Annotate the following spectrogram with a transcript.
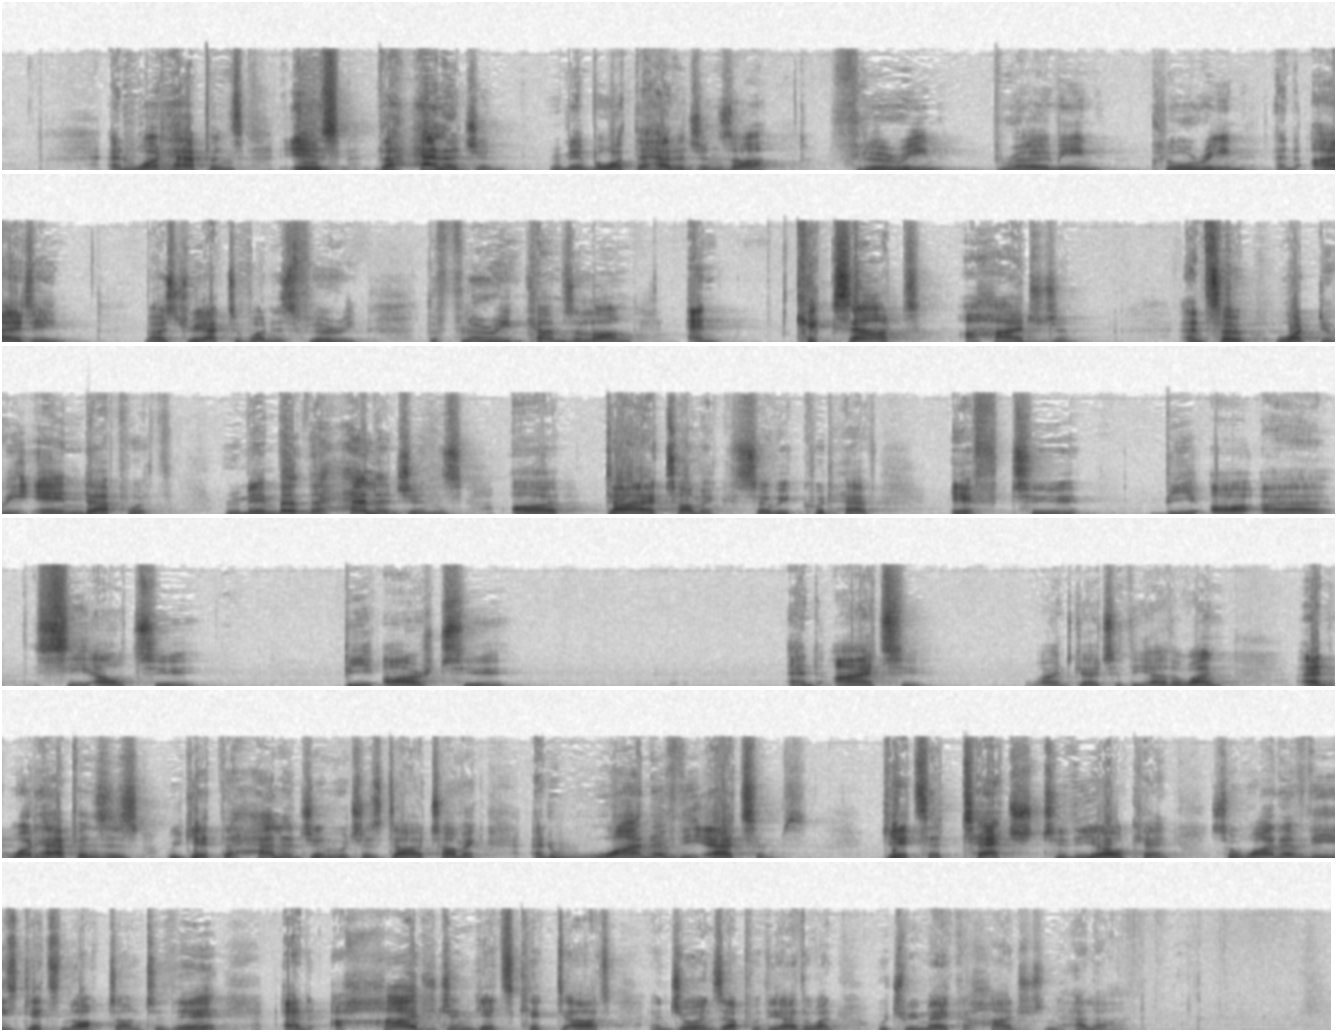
And what happens is the halogen, remember what the halogens are? Fluorine, bromine, chlorine, and iodine. Most reactive one is fluorine. The fluorine comes along and kicks out a hydrogen. And so what do we end up with? Remember, the halogens are diatomic. So we could have F2, BR, uh, Cl2, Br2, and I2. Won't go to the other one. And what happens is we get the halogen, which is diatomic, and one of the atoms gets attached to the alkane. So one of these gets knocked onto there, and a hydrogen gets kicked out and joins up with the other one, which we make a hydrogen halide.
